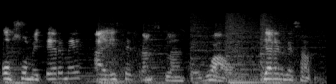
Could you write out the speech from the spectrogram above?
o someterme a este trasplante. ¡Wow! Ya regresamos.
